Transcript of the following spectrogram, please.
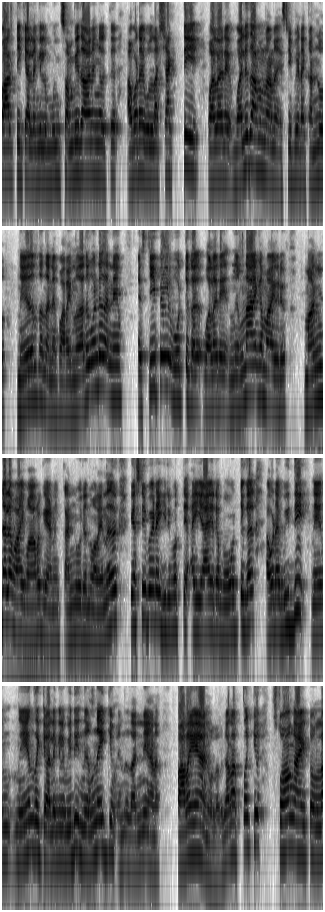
പാർട്ടിക്ക് അല്ലെങ്കിൽ മുൻ സംവിധാനങ്ങൾക്ക് അവിടെയുള്ള ശക്തി വളരെ വലുതാണെന്നാണ് എസ് ടി പിയുടെ കണ്ണൂർ നേതൃത്വം തന്നെ പറയുന്നത്. അതുകൊണ്ട് തന്നെ എസ് ടി പി വോട്ടുകൾ വളരെ നിർണായകമായ ഒരു മണ്ഡലമായി മാറുകയാണ് കണ്ണൂർ എന്ന് പറയുന്നത്. എസ് ടി പിയുടെ ഇരുപത്തി അയ്യായിരം വോട്ടുകൾ അവിടെ വിധി നിയ- നിയന്ത്രിക്കും അല്ലെങ്കിൽ വിധി നിർണയിക്കും എന്ന് തന്നെയാണ് പറയാനുള്ളത്. കാരണം അത്രയ്ക്ക് സ്ട്രോങ് ആയിട്ടുള്ള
